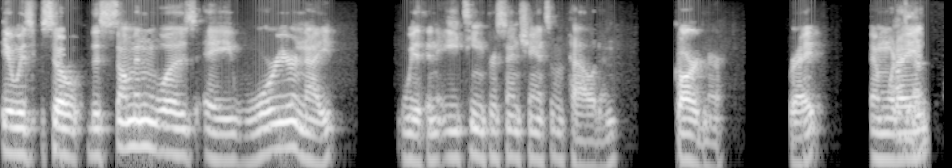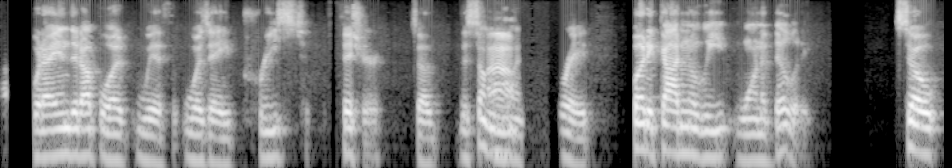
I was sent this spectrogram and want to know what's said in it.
it was so the summon was a warrior knight with an 18% chance of a paladin, gardener, right? And what I Okay. en- what I ended up with, with was a priest fisher. So the summon Wow. went great, but it got an elite one ability. So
